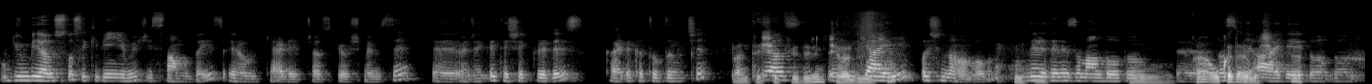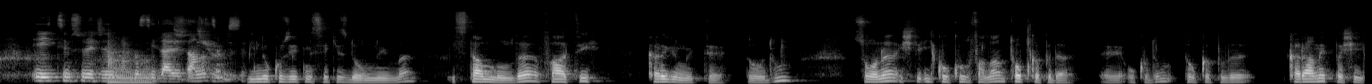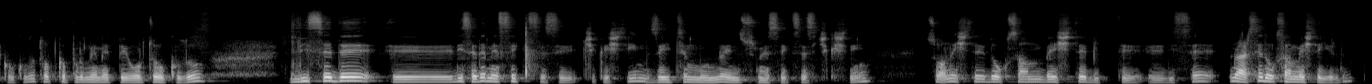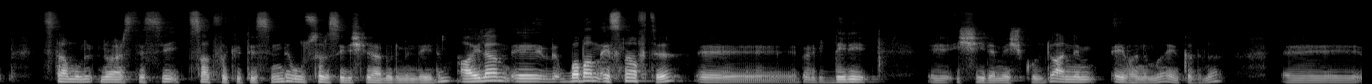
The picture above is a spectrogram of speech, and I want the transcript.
Bugün 1 Ağustos 2023 İstanbul'dayız. Erol Ülker'le yapacağız görüşmemizi. Ee, öncelikle teşekkür ederiz kayda katıldığın için. Ben teşekkür Biraz, ederim. e, Çağırdığınız için. hikayeyi başından alalım. Nerede, ne zaman doğdun? Hmm. e, Ha, nasıl kadarmış. bir aileye doğdun? Eğitim sürecin Ha. nasıl ilerledi anlatır mısın? 1978 doğumluyum ben. İstanbul'da Fatih Karagümrük'te doğdum. Sonra işte ilkokul falan Topkapı'da e, okudum. Topkapılı Karametpaşa İlkokulu, Topkapılı Mehmet Bey Ortaokulu. Lisede e, lisede meslek lisesi çıkışlıyım. Zeytinburnu Endüstri Meslek Lisesi çıkışlıyım. Sonra işte 95'te bitti e, lise. Üniversiteye 95'te girdim. İstanbul Üniversitesi İktisat Fakültesi'nde Uluslararası İlişkiler bölümündeydim. Ailem, e, babam esnaftı. E, böyle bir deri e, işiyle meşguldü. Annem ev hanımı, ev kadını. E,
